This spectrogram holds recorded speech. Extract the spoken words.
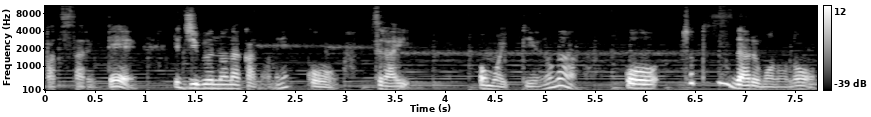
発されて、で、自分の中のね、こう、辛い思いっていうのが、こう、ちょっとずつであるものの、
